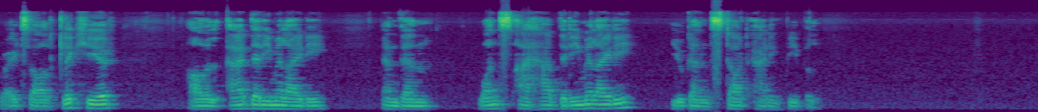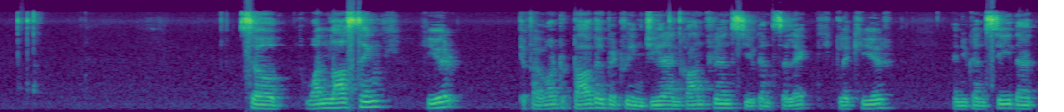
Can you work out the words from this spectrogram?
Right so I'll click here. I will add their email ID and then once I have their email ID you can start adding people. So one last thing here. If I want to toggle between Jira and Confluence you can select click here. And you can see that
